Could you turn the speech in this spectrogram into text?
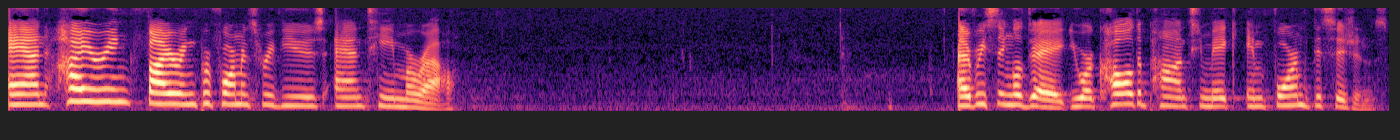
And hiring, firing, performance reviews, and team morale. Every single day, you are called upon to make informed decisions.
